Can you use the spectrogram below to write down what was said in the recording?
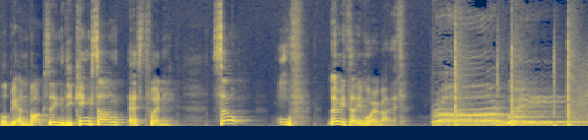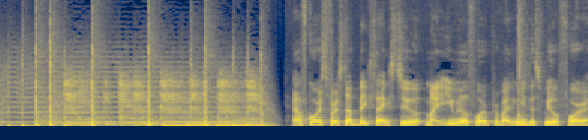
we'll be unboxing the Kingsong S20. So, oof, let me tell you more about it. Wrong way. And of course, first up, big thanks to MyEWheel for providing me this wheel for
